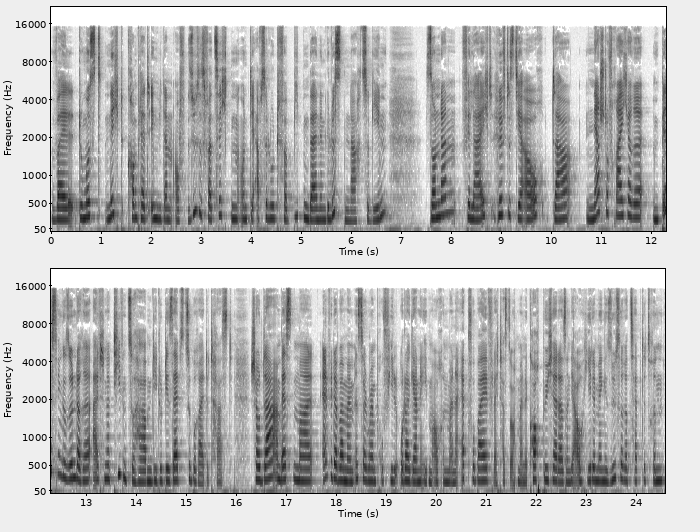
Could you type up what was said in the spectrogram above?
Weil du musst nicht komplett irgendwie dann auf Süßes verzichten und dir absolut verbieten, deinen Gelüsten nachzugehen, sondern vielleicht hilft es dir auch, da nährstoffreichere, ein bisschen gesündere Alternativen zu haben, die du dir selbst zubereitet hast. Schau da am besten mal entweder bei meinem Instagram-Profil oder gerne eben auch in meiner App vorbei. Vielleicht hast du auch meine Kochbücher, da sind ja auch jede Menge süße Rezepte drin,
